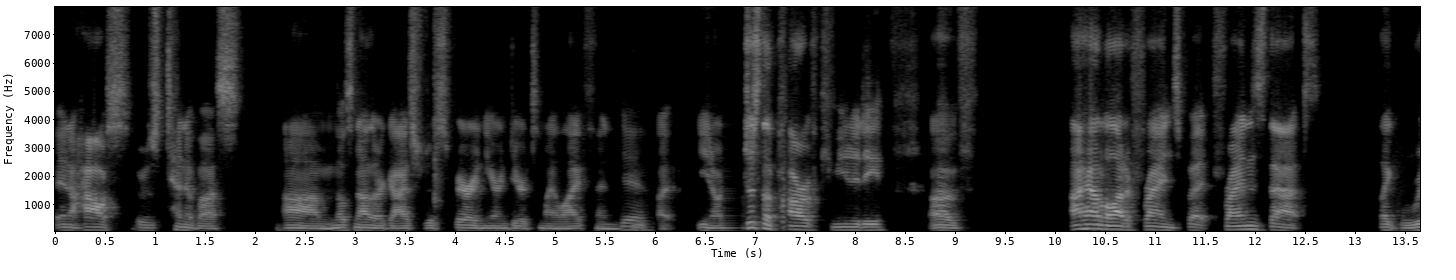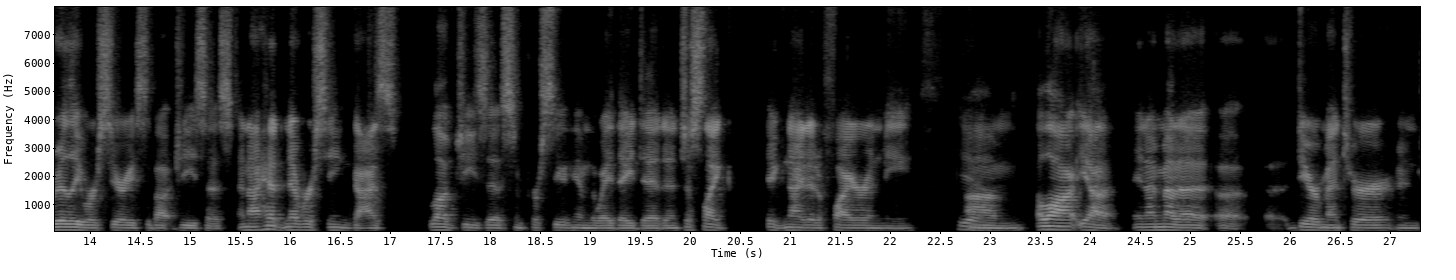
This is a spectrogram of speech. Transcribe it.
in a house. There was ten of us. Um, those other guys are just very near and dear to my life, and Yeah. I, you know, just the power of community. Of I had a lot of friends, but friends that like really were serious about Jesus, and I had never seen guys love Jesus and pursue Him the way they did, and just like ignited a fire in me yeah. um a lot yeah and i met a, a dear mentor and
